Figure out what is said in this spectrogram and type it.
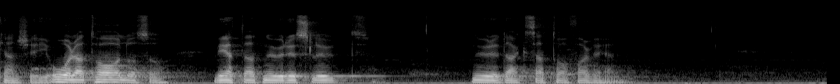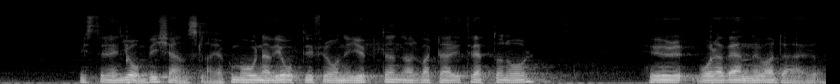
kanske i åratal och så vet att nu är det slut, nu är det dags att ta farväl. Visst är det en jobbig känsla. Jag kommer ihåg när vi åkte ifrån Egypten, jag hade varit där i 13 år, hur våra vänner var där och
